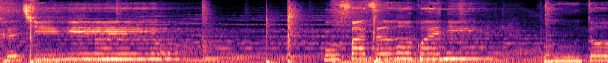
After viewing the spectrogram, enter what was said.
可及。无法责怪你不懂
